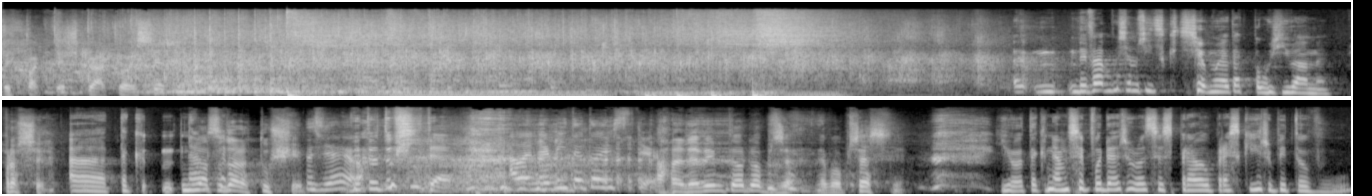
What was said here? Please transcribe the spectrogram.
Bych pak těžko jako vysvětlil. My vám můžeme říct, k čemu je tak používáme. Prosím. A, tak nám Já se... to teda tuším, Že jo? Vy to tušíte. Ale nevíte to jistě. ale nevím to dobře, nebo přesně. Jo, tak nám se podařilo se zprávou pražských hřbitovů,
